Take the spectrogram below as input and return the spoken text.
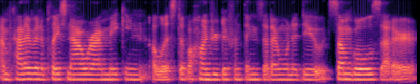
I'm kind of in a place now where I'm making a list of a hundred different things that I want to do. Some goals that are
